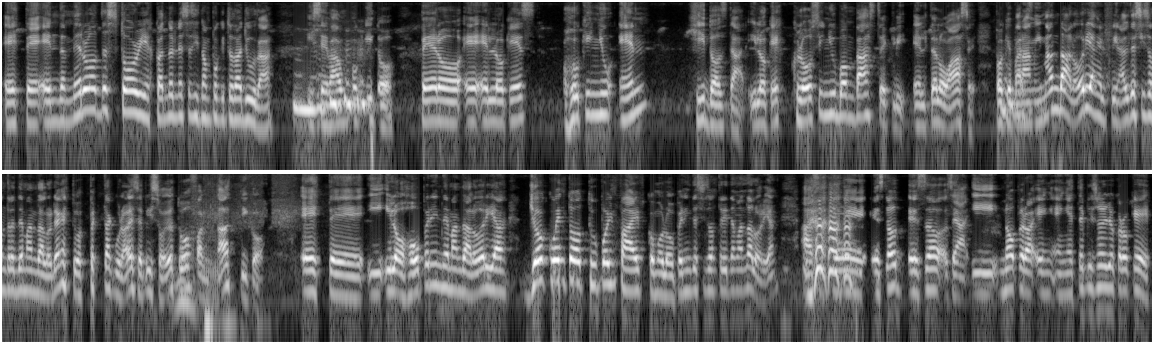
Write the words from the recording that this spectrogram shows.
Este, en the middle of the story es cuando él necesita un poquito de ayuda y se va un poquito, pero eh, en lo que es hooking you in, he does that. Y lo que es closing you bombastically, él te lo hace. Porque para mí Mandalorian, el final de Season 3 de Mandalorian estuvo espectacular, ese episodio estuvo fantástico. Este, y, y los openings de Mandalorian, yo cuento 2.5 como los openings de Season 3 de Mandalorian. Así que eso, eso, o sea, y no, pero en, en este episodio yo creo que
